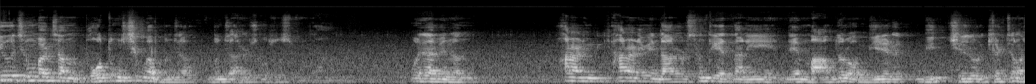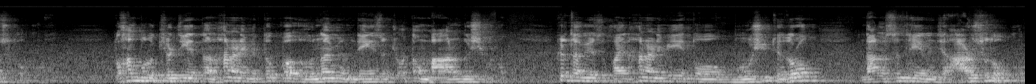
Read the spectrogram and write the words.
이거 정말 참 보통 심각한 문제, 문제 아닐 수 없었습니다. 뭐냐면은 하나님, 하나님이 나를 선택했다니 내 마음대로 미래를, 미, 진로를 결정할 수도 없고 또 함부로 결정했다는 하나님의 뜻과 언하면 내 인생 쫄딱 망하는 것이고 그렇다고 해서 과연 하나님이 또 무엇이 되도록 나를 선택했는지 알 수도 없고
